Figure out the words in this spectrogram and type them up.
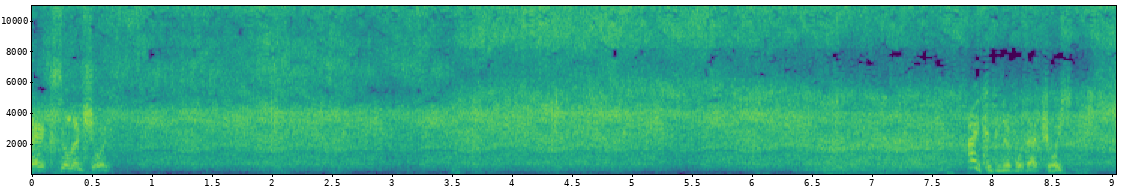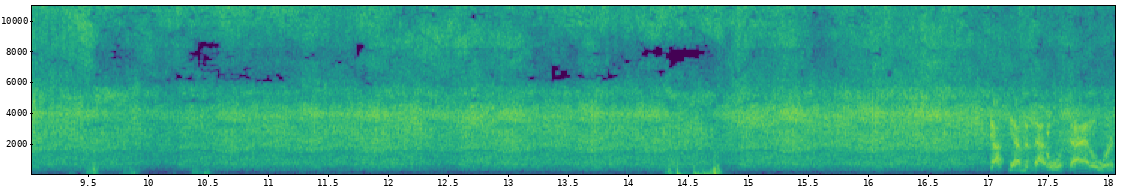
Excellent choice. I could live with that choice. That'll. That'll work.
